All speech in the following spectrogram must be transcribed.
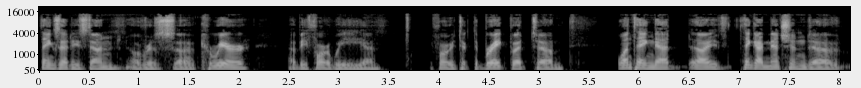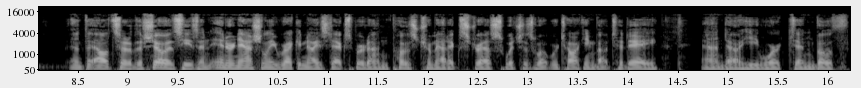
things that he's done over his uh, career uh, before we uh, before we took the break. But um, one thing that I think I mentioned uh, at the outset of the show is he's an internationally recognized expert on post traumatic stress, which is what we're talking about today. And uh, he worked in both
